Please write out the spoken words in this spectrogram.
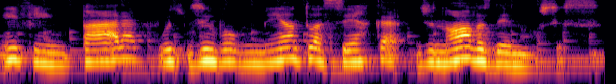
enfim, para o desenvolvimento acerca de novas denúncias.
